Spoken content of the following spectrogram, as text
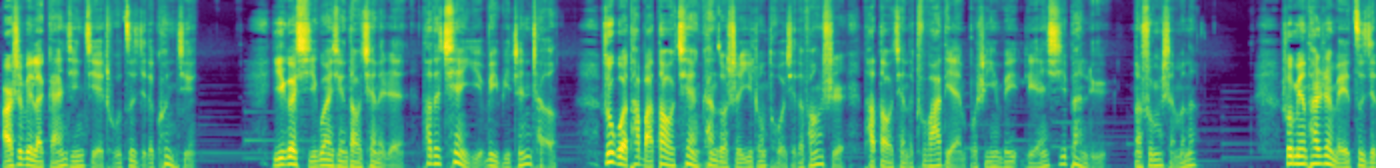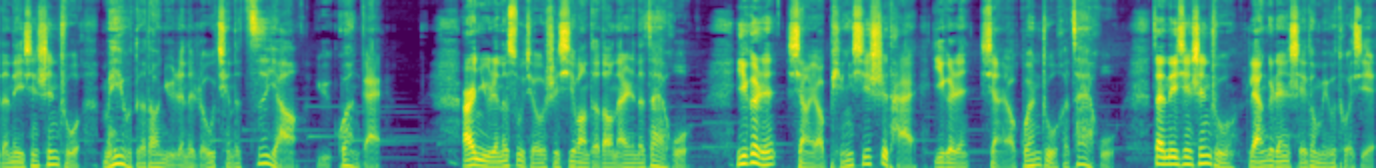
而是为了赶紧解除自己的困境。一个习惯性道歉的人，他的歉意未必真诚。如果他把道歉看作是一种妥协的方式，他道歉的出发点不是因为怜惜伴侣，那说明什么呢？说明他认为自己的内心深处没有得到女人的柔情的滋养与灌溉，而女人的诉求是希望得到男人的在乎。一个人想要平息事态，一个人想要关注和在乎，在内心深处，两个人谁都没有妥协，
